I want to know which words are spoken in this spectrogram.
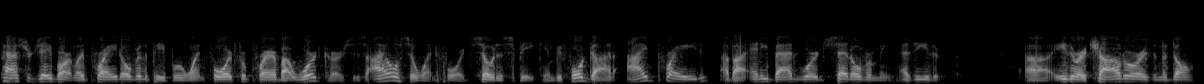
Pastor Jay Bartlett prayed over the people who went forward for prayer about word curses, I also went forward, so to speak. And before God, I prayed about any bad words said over me as either uh, either a child or as an adult.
